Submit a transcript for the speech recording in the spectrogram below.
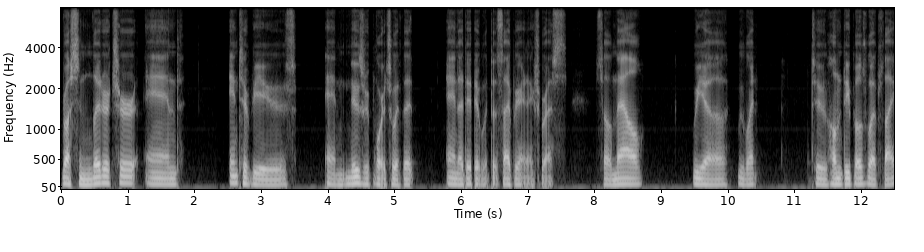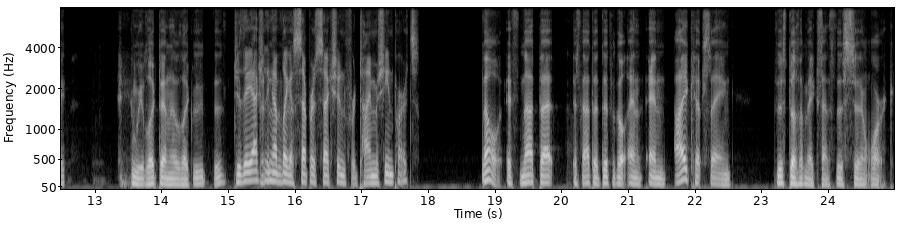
Russian literature and interviews and news reports with it, and I did it with the Siberian Express. So now we uh we went to Home Depot's website and we looked and I was like, this, Do they actually have like a separate section for time machine parts? no, it's not that it's not that difficult. And and I kept saying, this doesn't make sense. This shouldn't work.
